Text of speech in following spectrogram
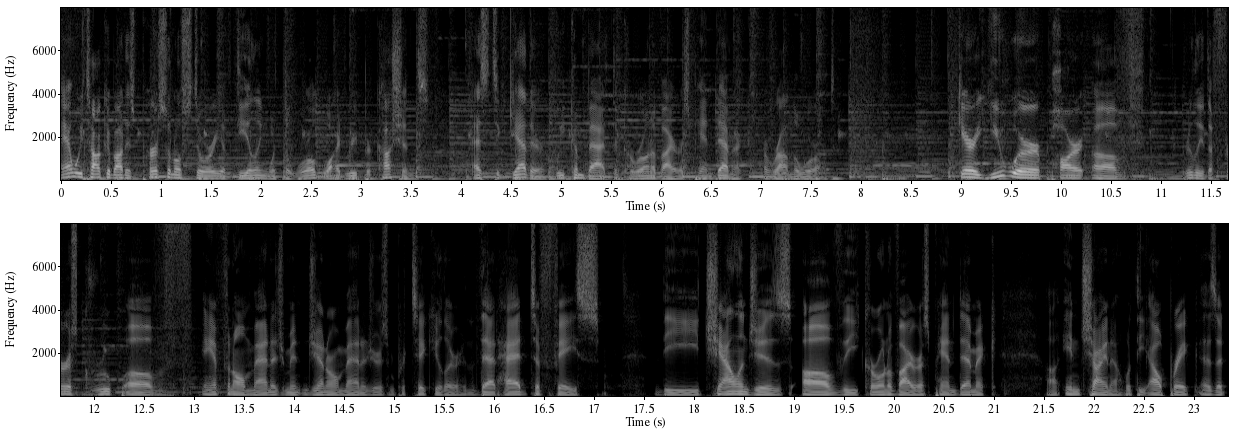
and we talk about his personal story of dealing with the worldwide repercussions as together we combat the coronavirus pandemic around the world. Gary, you were part of really the first group of Amphenol management and general managers in particular that had to face the challenges of the coronavirus pandemic uh, in China with the outbreak as it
